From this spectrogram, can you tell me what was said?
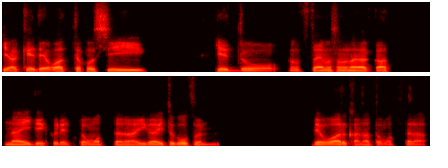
引き分けで終わってほしいけど、ロスタイムその長くあないでくれと思ったら、意外と5分で終わるかなと思ったら、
